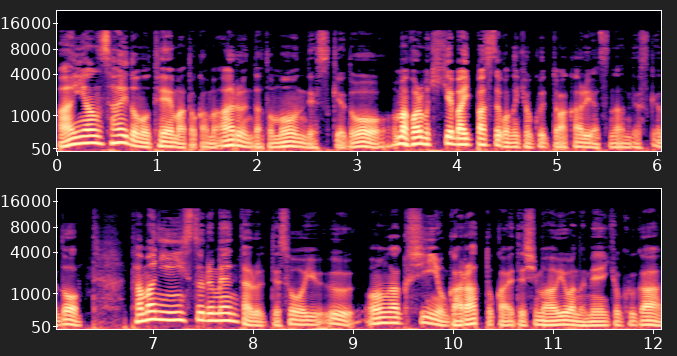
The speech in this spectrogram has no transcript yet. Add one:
アイアンサイドのテーマとかもあるんだと思うんですけど、まあこれも聞けば一発でこの曲ってわかるやつなんですけど、たまにインストゥルメンタルってそういう音楽シーンをガラッと変えてしまうような名曲が、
